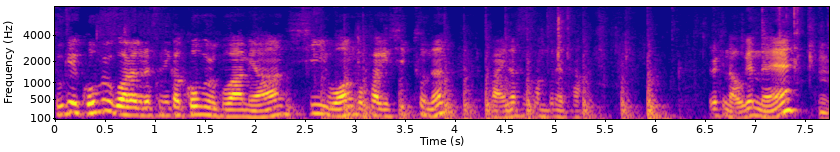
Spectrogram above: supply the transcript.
두 개 곱을 구하라 그랬으니까 곱을 구하면 C1 곱하기 C2는 마이너스 3분의 4. 이렇게 나오겠네. 음.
